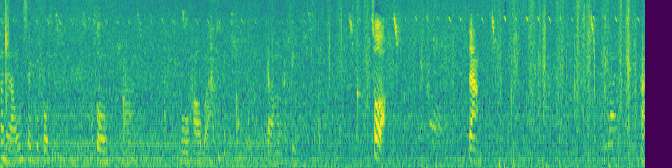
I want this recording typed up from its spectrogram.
等下，我先不搞个。啊？不好吧？给他们看病。错了，这样，啊，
